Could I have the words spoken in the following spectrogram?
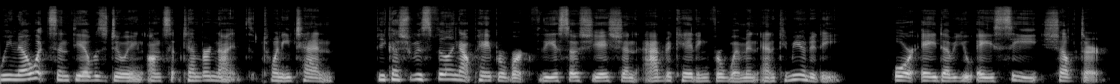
We know what Cynthia was doing on September 9th, 2010, because she was filling out paperwork for the Association Advocating for Women and Community, or AWAC, shelter.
